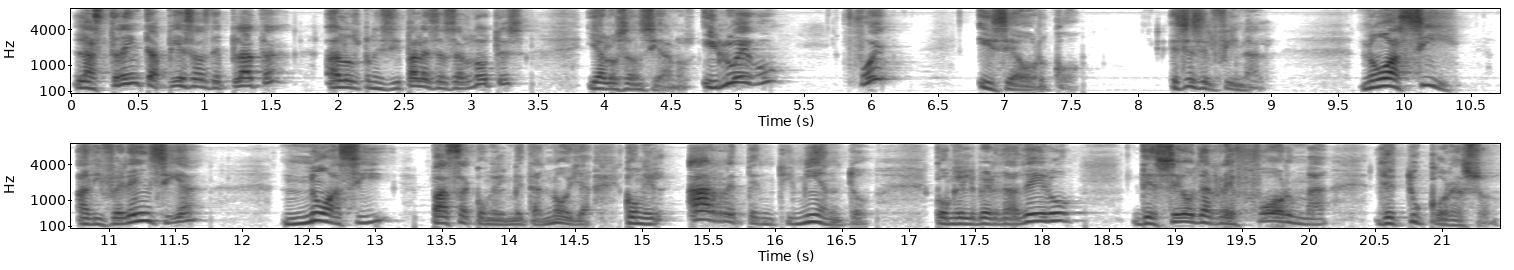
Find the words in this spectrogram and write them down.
las 30 piezas de plata a los principales sacerdotes y a los ancianos. Y luego fue y se ahorcó. Ese es el final. No así, a diferencia, no así pasa con el metanoia, con el arrepentimiento, con el verdadero deseo de reforma de tu corazón.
